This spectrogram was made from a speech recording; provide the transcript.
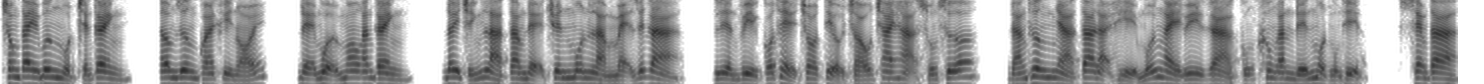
trong tay bưng một chén canh, âm dương quái khi nói, đệ muội mau ăn canh, đây chính là tam đệ chuyên môn làm mẹ giết gà, liền vì có thể cho tiểu cháu trai hạ xuống sữa, đáng thương nhà ta đại hỉ mỗi ngày uy gà cũng không ăn đến một ngụm thịt, xem ta,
